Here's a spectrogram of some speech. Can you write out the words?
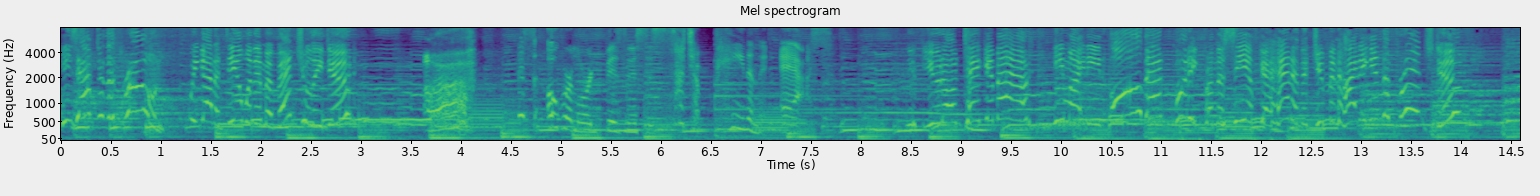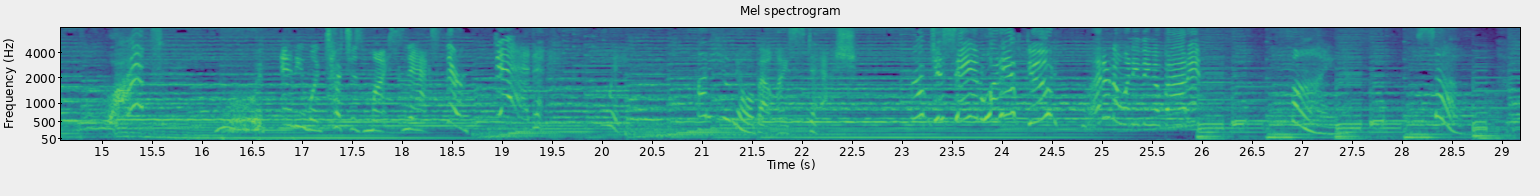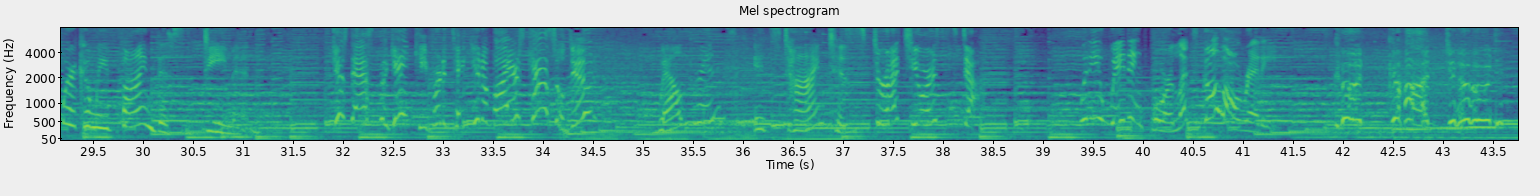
He's after the throne! We gotta deal with him eventually, dude! Ugh! This overlord business is such a pain in the ass. If you don't take him out, he might eat all that pudding from the Sea of Gehenna that you've been hiding in the fridge, dude! What? Ooh, if anyone touches my snacks, they're dead! Wait, how do you know about my stash? I'm just saying, what if, dude? I don't know anything about it. Fine. Can we find this demon? Just ask the gatekeeper to take you to Vyers Castle, dude. Well, Prince, it's time to strut your stuff. What are you waiting for? Let's go already! Good God, dude!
